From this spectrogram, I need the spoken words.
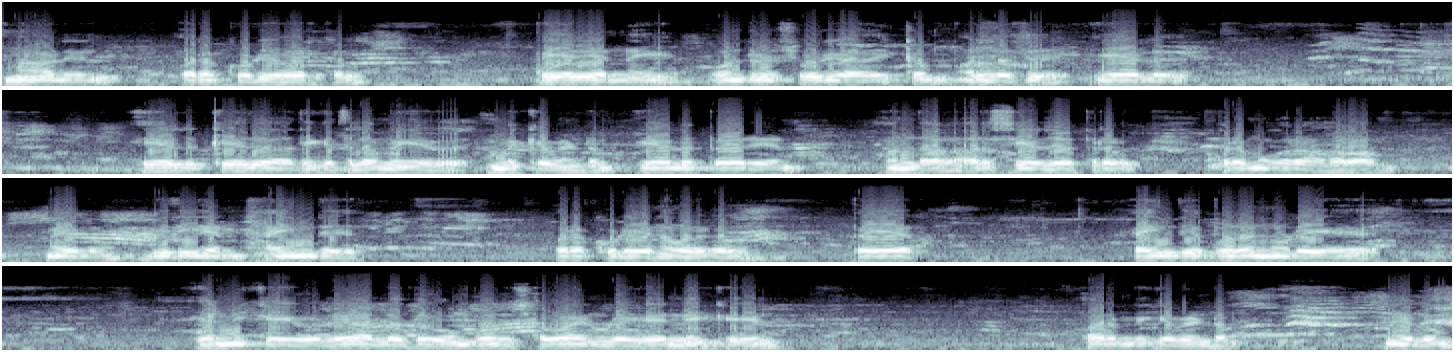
நாளில் வரக்கூடியவர்கள் பெயர் எண்ணை ஒன்று சூரியாதிக்கம் அல்லது ஏழு ஏழு கேது ஆதிக்கத்தில் அமைய அமைக்க வேண்டும். ஏழு பேர் எண் வந்தால் அரசியல் பிர பிரமுகராகலாம். மேலும் விதி எண் ஐந்து வரக்கூடிய நபர்கள் பெயர் ஐந்து புதனுடைய எண்ணிக்கையிலே அல்லது ஒன்பது செவ்வாயினுடைய எண்ணிக்கையில் ஆரம்பிக்க வேண்டும். மேலும்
